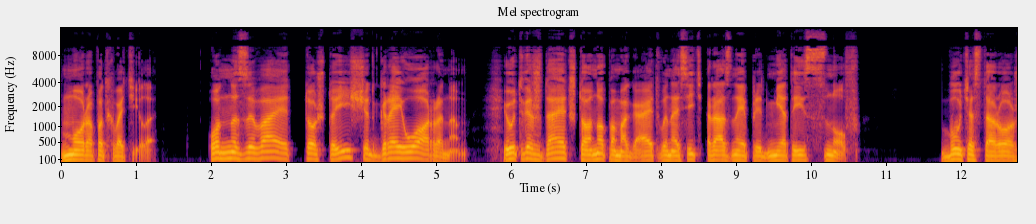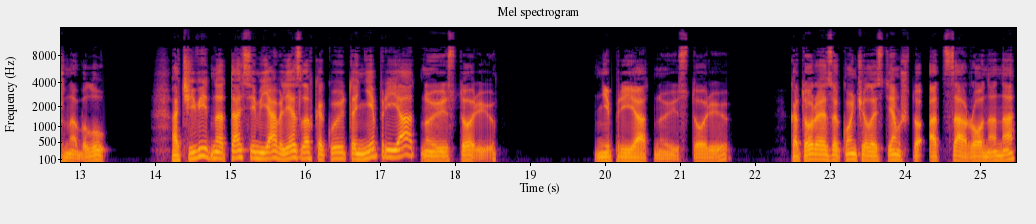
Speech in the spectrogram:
Мора подхватила. Он называет то, что ищет, Грей Уорреном и утверждает, что оно помогает выносить разные предметы из снов. Будь осторожна, Блу. Очевидно, та семья влезла в какую-то неприятную историю. Неприятную историю, которая закончилась тем, что отца Ронана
